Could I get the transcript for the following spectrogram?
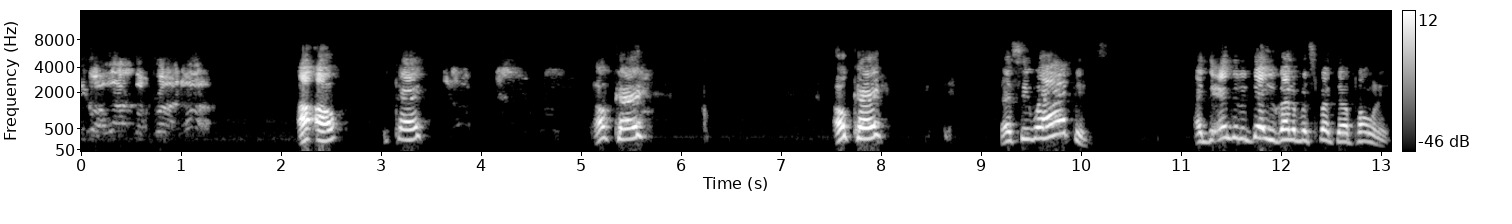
You gonna lock LeBron up. Uh oh. Okay. Yup, now you're rolling. Okay. Okay. Let's see what happens. At the end of the day, you got to respect the opponent.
